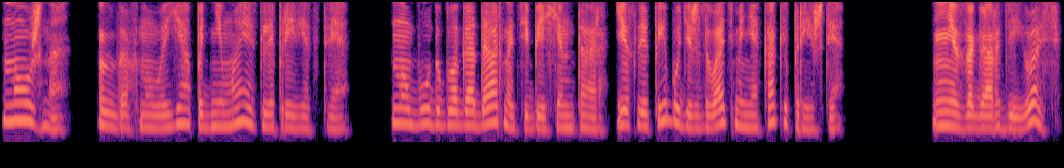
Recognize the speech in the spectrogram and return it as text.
«Нужно», — вздохнула я, поднимаясь для приветствия. но буду благодарна тебе, Хинтар, если ты будешь звать меня, как и прежде». «Не загордилась?»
